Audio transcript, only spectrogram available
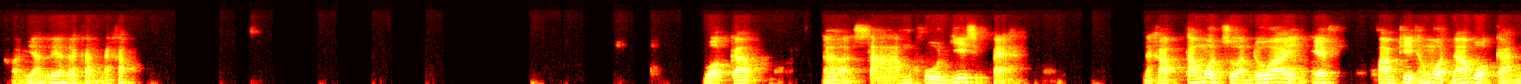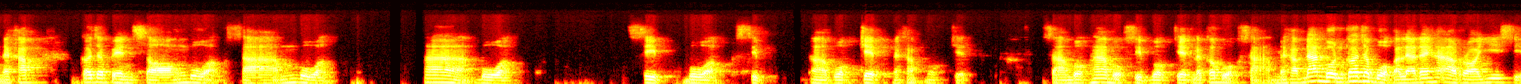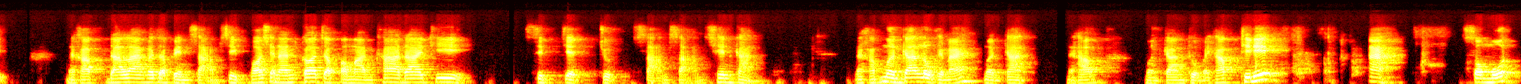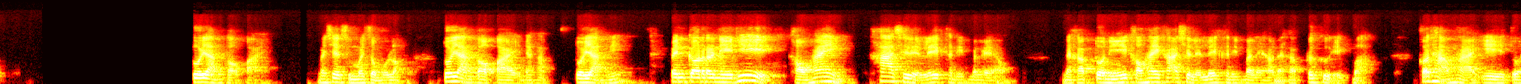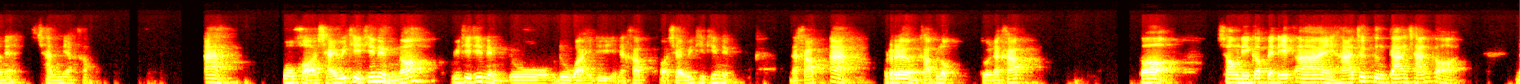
ขออนุญาตเลื่อนแล้วกันนะครับ บวกกับสามคูณยี่สิบแปดนะครับ ทั้งหมดส่วนด้วย f ความถี่ทั้งหมดนะบวกกันนะครับ ก็จะเป็นสองบวกสามบวกห้าบวกสิบบวกสิบบวกเจ็ดนะครับบวกเจ็ดสามบวกห้าบวกสิบบวกเจ็ดแล้วก็บวกสามนะครับ ด้านบนก็จะบวกกันแล้วได้ห้าร้อยี่สิบนะครับ ด้านล่างก็จะเป็นสามสิบเพราะฉะนั้นก็จะประมาณค่าได้ที่ 17.33 เช่นกันนะครับ เหมือนกันลูกเห็นไหมเหมือนกันนะครับ เหมือนกันถูกไหมครับ ทีนี้อะสมมุติ ตัวอย่างต่อไป ไม่ใช่สมมติสมมุติหรอกตัวอย่างต่อไปนะครับ ตัวอย่างนี้เป็นกรณีที่เขาให้ค่าเฉลี่ยเลขคณิตมาแล้วนะครับ ตัวนี้เขาให้ค่าเฉลี่ยเลขคณิตมาแล้วนะครับ ก็คือ x bar ก็ถามหา a ตัวเนี้ยชั้นเนี้ยครับอะ ครูขอใช้วิธีที่หนึ่งเนาะวิธีที่หนึ่งดูดูไวดีนะครับ ขอใช้วิธีที่หนึ่งนะครับอะเริ่มครับลงตัวนะครับ ก็ช่องนี้ก็เป็น xi หาจุดกึ่งกลางชั้นก่อน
